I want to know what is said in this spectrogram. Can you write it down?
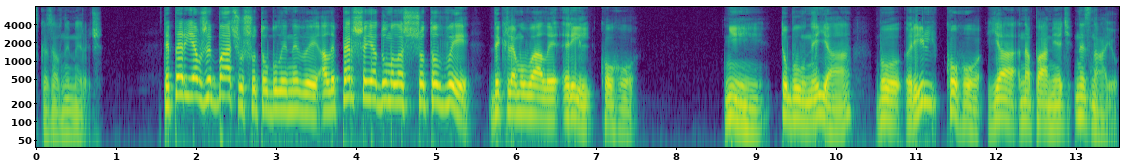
сказав Немирич. Тепер я вже бачу, що то були не ви, але перше я думала, що то ви декламували ріль кого. Ні, то був не я, бо ріль кого я на пам'ять не знаю.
